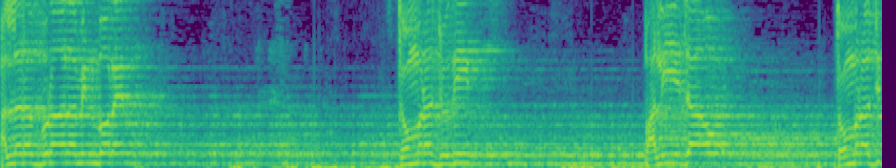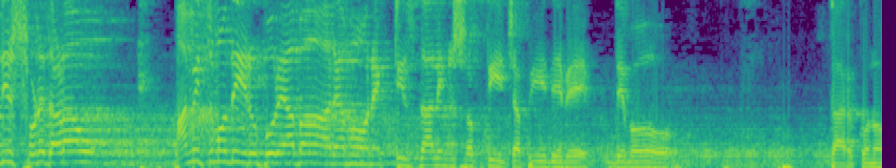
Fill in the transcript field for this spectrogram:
আল্লাহ রাব্বুল আলামিন বলেন, তোমরা যদি পালিয়ে যাও, তোমরা যদি সরে দাঁড়াও আমি তোমাদের উপরে আবার এমন একটি জালিম শক্তি চাপিয়ে দেবে, দেব। তার কোনো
